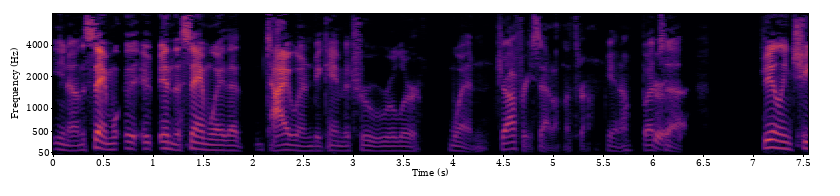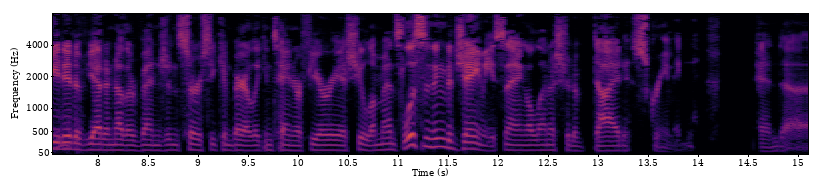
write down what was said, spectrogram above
you know the same in the same way that tywin became the true ruler when joffrey sat on the throne you know? But True. uh feeling cheated of yet another vengeance cersei can barely contain her fury as she laments listening to jaime saying olenna should have died screaming. And uh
